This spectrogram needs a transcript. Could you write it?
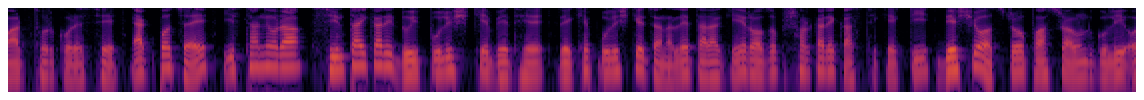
মারধর করেছে। এক পর্যায়ে স্থানীয়রা ছিনতাইকারী দুই পুলিশকে বেঁধে রেখে পুলিশকে জানালে তারা গিয়ে রজব সরকারের কাছ থেকে একটি দেশীয় অস্ত্র, পাঁচ রাউন্ড গুলি ও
